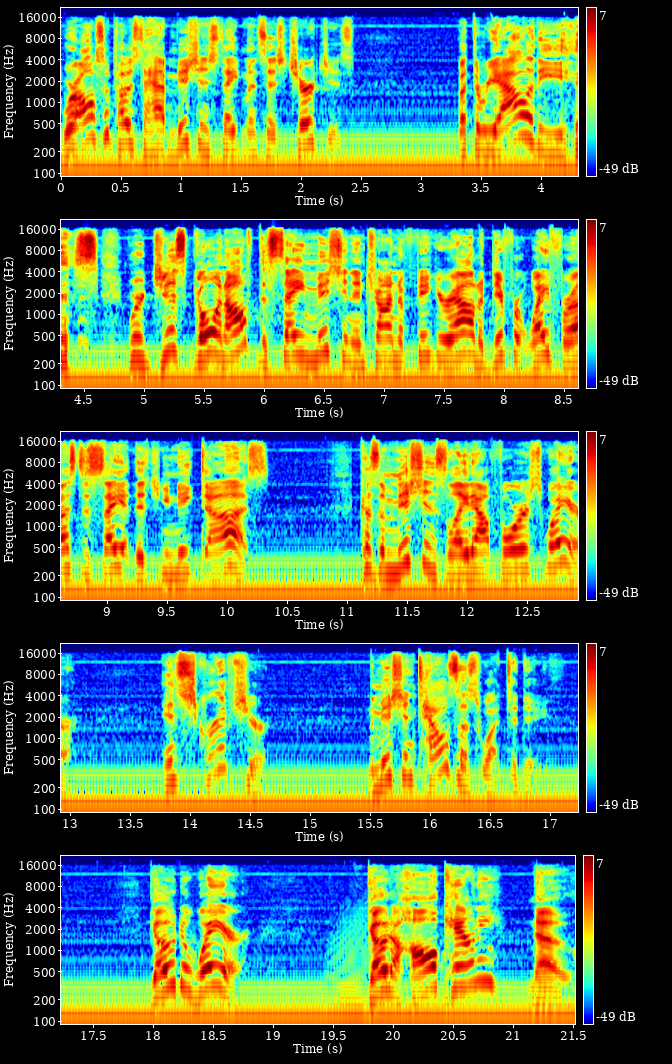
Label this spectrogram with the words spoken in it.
We're all supposed to have mission statements as churches. But the reality is, we're just going off the same mission and trying to figure out a different way for us to say it that's unique to us. Because the mission's laid out for us where? In Scripture. The mission tells us what to do. Go to where? Go to Hall County? No.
